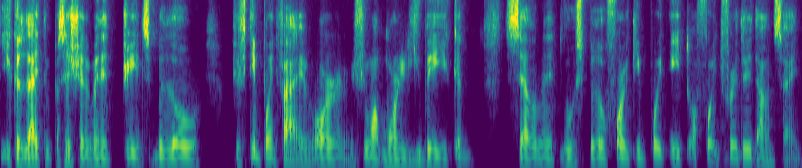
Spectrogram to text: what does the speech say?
You could lighten position when it trades below 15.5, or if you want more leeway, you could sell when it goes below 14.8 to avoid further downside.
